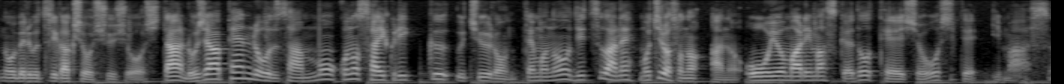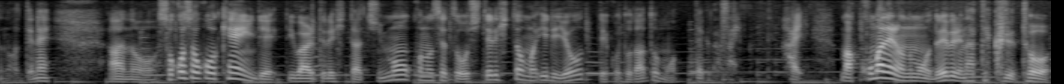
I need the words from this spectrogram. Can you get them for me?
ノーベル物理学賞を受賞したロジャー・ペンローズさんもこのサイクリック宇宙論ってものを実はねもちろんそのあの応用もありますけど提唱をしていますのでねあのそこそこ権威で言われてる人たちもこの説を推してる人もいるよってことだと思ってください。はいまあ、ここまでのもうレベルになってくると、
